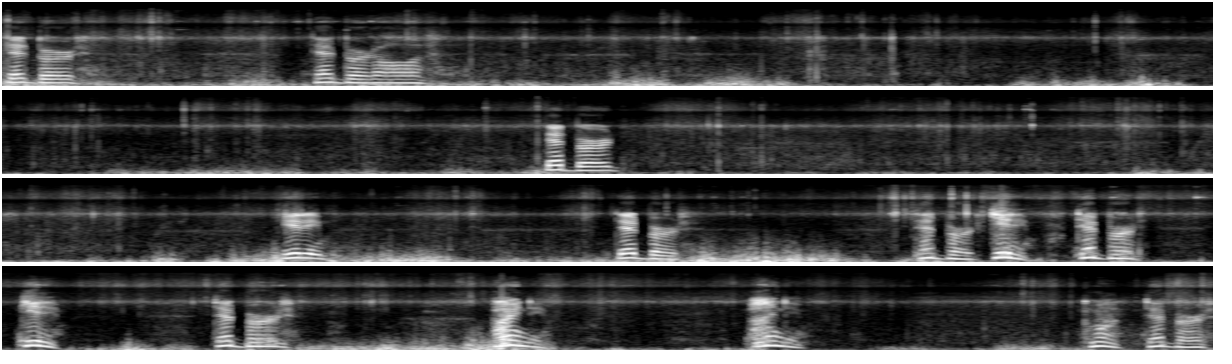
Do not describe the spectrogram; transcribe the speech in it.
Dead bird. Dead bird, Olive. Dead bird. Get him. Dead bird. Dead bird. Get him. Dead bird. Get him. Dead bird. Find him. Find him. Come on, dead bird.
